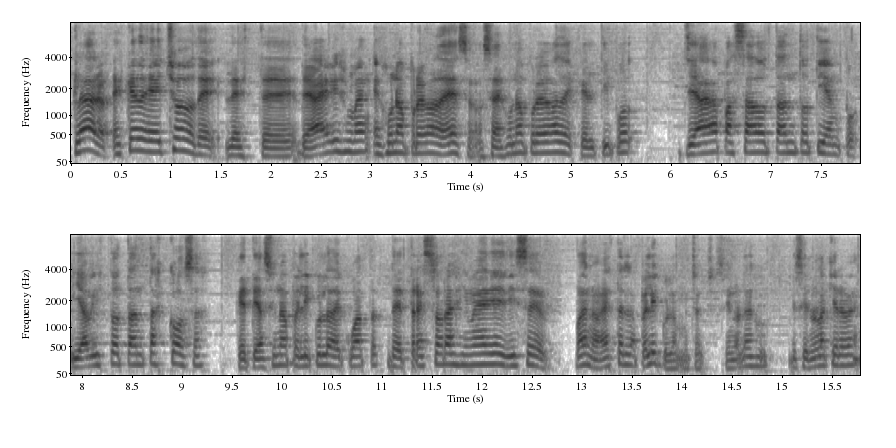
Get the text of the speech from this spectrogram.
Claro, es que de hecho de, de este, de Irishman es una prueba de eso. O sea, es una prueba de que el tipo ya ha pasado tanto tiempo y ha visto tantas cosas que te hace una película de, cuatro, de tres horas y media y dice, bueno, esta es la película, muchachos. Si no, si no la quiere ver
